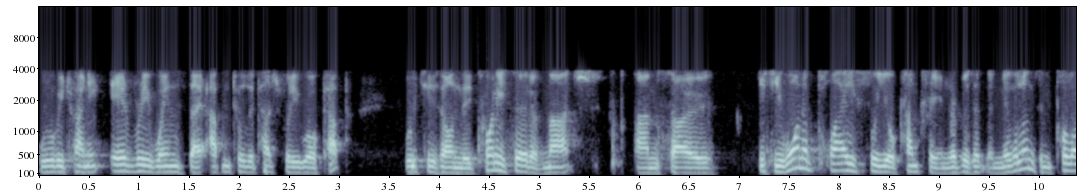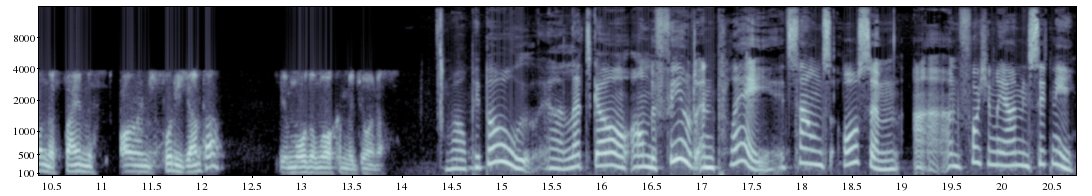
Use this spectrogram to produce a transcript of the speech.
we'll be training every Wednesday up until the Touch Footy World Cup, which is on the 23rd of March. Um, so if you want to play for your country and represent the Netherlands and pull on the famous orange footy jumper, you're more than welcome to join us. Well, people, uh, let's go on the field and play. It sounds awesome. Uh, unfortunately, I'm in Sydney.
